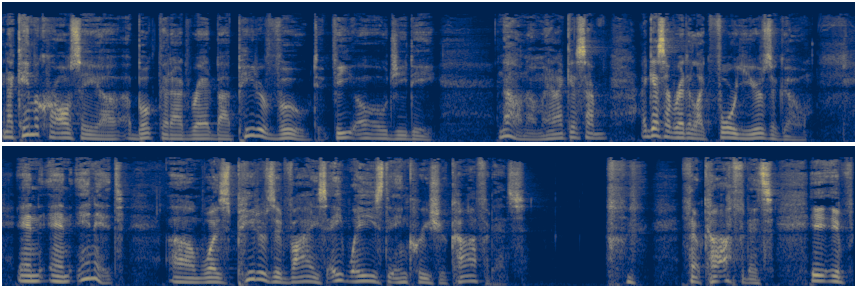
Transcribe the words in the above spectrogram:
And I came across a, uh, a book that I'd read by Peter Voogd, V O O G D. No, no, man. I guess I, I guess I read it like four years ago, and and in it uh, was Peter's advice: eight ways to increase your confidence. now, confidence. If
